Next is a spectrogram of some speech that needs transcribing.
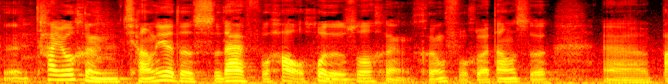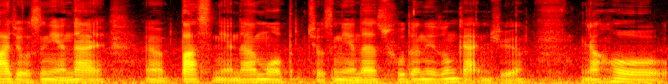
嗯，它有很强烈的时代符号，或者说很很符合当时，呃，八九十年代，呃，八十年代末九十年代初的那种感觉。然后，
